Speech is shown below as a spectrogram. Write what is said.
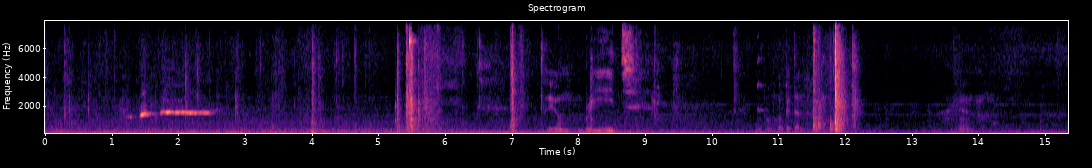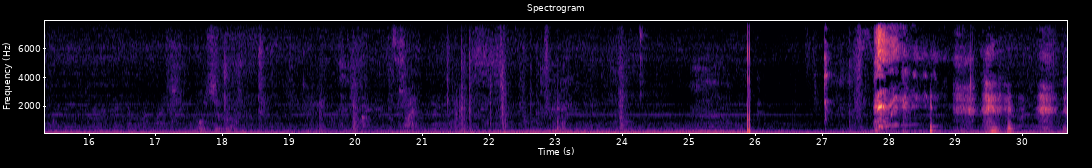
Ito yung bridge. Ayan, kapitan.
